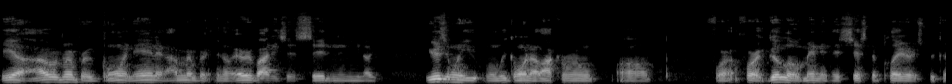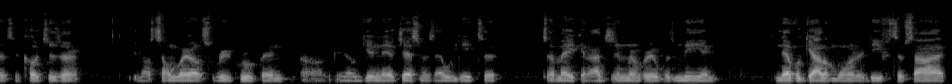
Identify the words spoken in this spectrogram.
Yeah, I remember going in, and I remember you know everybody just sitting, and you know, usually when you when we go in the locker room, um, for for a good little minute, it's just the players because the coaches are, you know, somewhere else regrouping, um, you know, getting the adjustments that we need to to make. And I just remember it was me and Neville Gallimore on the defensive side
